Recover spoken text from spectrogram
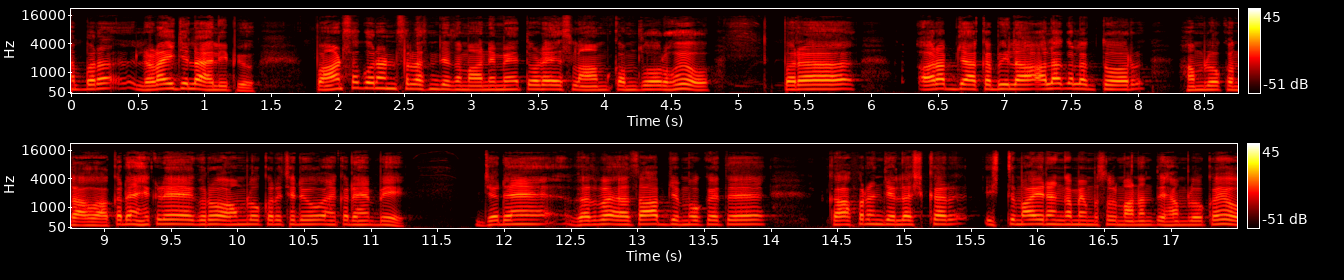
ऐं पर लड़ाई जे लाइ हली पियो पाण सगुरस जे ज़माने में थोरे इस्लाम कमज़ोरु हुयो पर अरब जा क़बीला अलॻि अलॻि तौरु हमिलो कंदा हुआ कॾहिं हिकिड़े ग्रोह हमिलो करे छॾियो ऐं कॾहिं ॿिए जॾहिं ग़ज़ब असाब जे मौक़े ते काफ़िरनि जे लश्कर इजतमाही रंग में मुसलमाननि ते हमिलो कयो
